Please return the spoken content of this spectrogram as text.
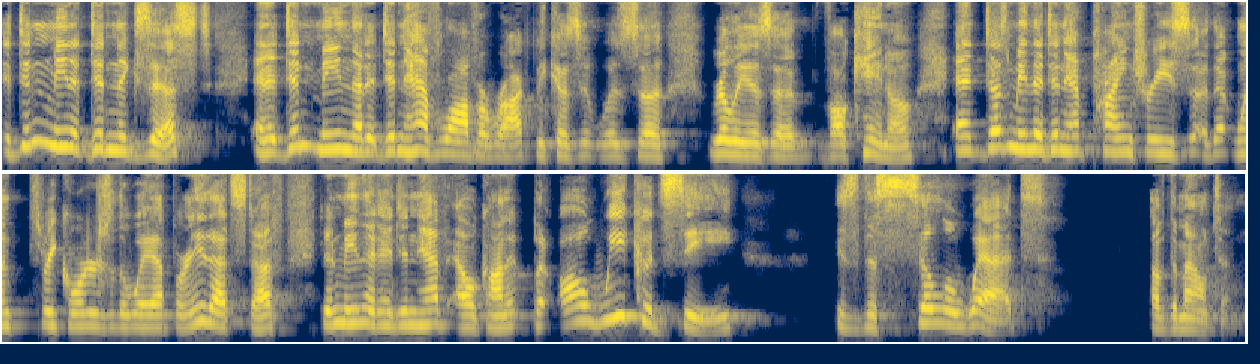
it, didn't mean it didn't exist, and it didn't mean that it didn't have lava rock because it was uh, really as a volcano. And it doesn't mean that it didn't have pine trees uh, that went three quarters of the way up or any of that stuff. It didn't mean that it didn't have elk on it. But all we could see is the silhouette of the mountain.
